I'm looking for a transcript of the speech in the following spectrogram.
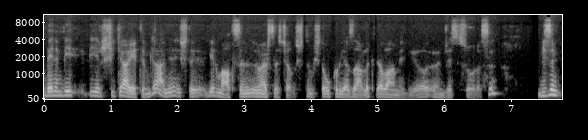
Benim bir, bir şikayetim de hani işte 26 sene üniversite çalıştım. İşte okur yazarlık devam ediyor öncesi sonrası. Bizim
